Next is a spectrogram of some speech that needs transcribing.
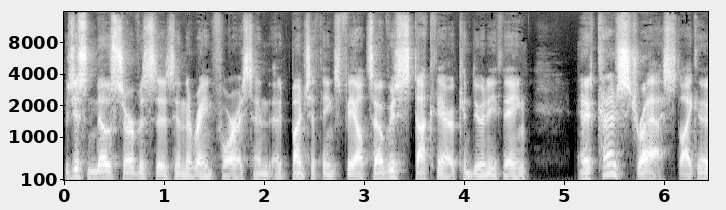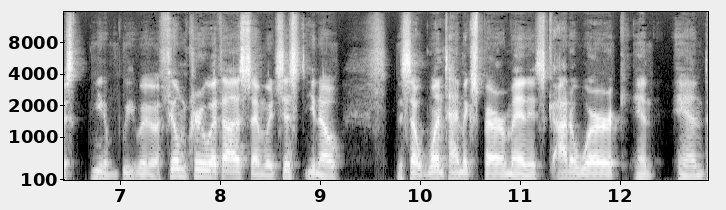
there's just no services in the rainforest and a bunch of things failed. So I was stuck there, couldn't do anything. And it kind of stressed. Like there's, you know, we, we have a film crew with us and we just, you know, it's a one-time experiment. It's got to work. And, and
